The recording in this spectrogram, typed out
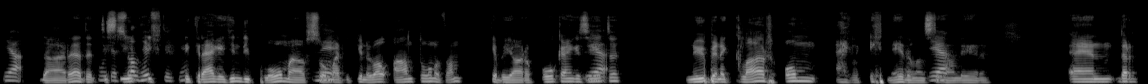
Ja. daar. Hè. Dat, is dat is niet, die- heftig, die krijgen geen diploma of zo, Nee. maar die kunnen wel aantonen van ik heb een jaar op OCAN gezeten. Nu ben ik klaar om eigenlijk echt Nederlands te gaan leren. En daar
